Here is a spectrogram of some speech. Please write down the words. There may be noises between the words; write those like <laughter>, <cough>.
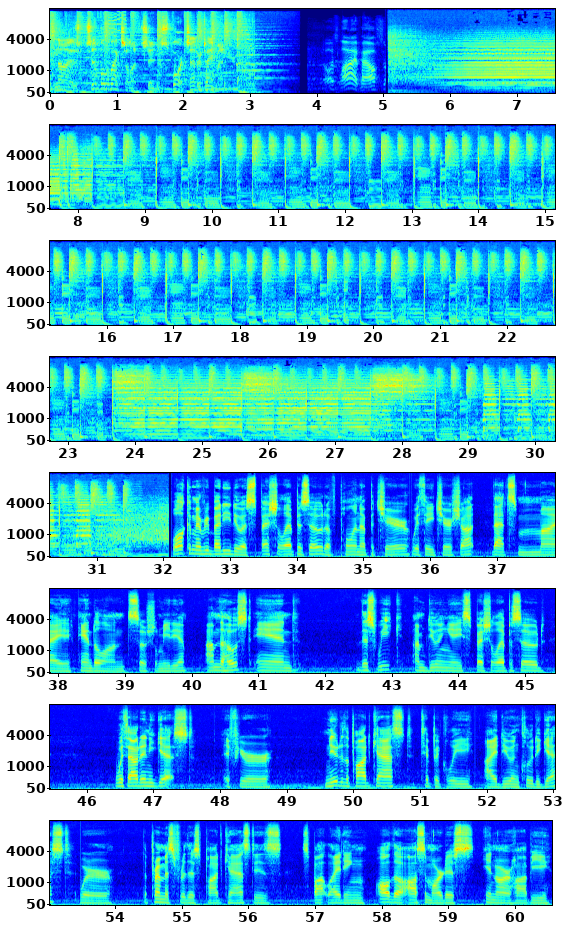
recognized symbol of excellence in sports entertainment. Oh, it's live, Hal. Welcome, everybody, to a special episode of Pulling Up a Chair with a Chair Shot. That's my handle on social media. I'm the host, and this week I'm doing a special episode without any guest. If you're new to the podcast, typically I do include a guest where the premise for this podcast is spotlighting all the awesome artists in our hobby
